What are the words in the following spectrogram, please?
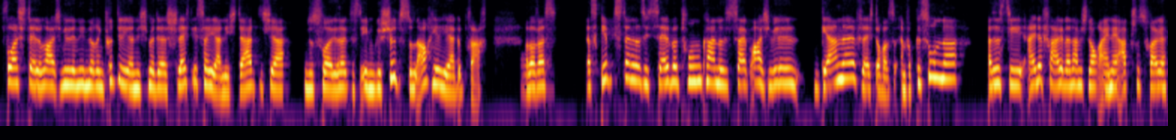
Vorstellung, oh, ich will den inneren Kritiker nicht mehr, der schlecht ist er ja nicht. Der hat dich ja, wie du es vorher gesagt hast, eben geschützt und auch hierher gebracht. Aber was, was gibt es denn, dass ich selber tun kann, dass ich sage, oh, ich will gerne, vielleicht auch was einfach gesunder. Also ist die eine Frage, dann habe ich noch eine Abschlussfrage.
